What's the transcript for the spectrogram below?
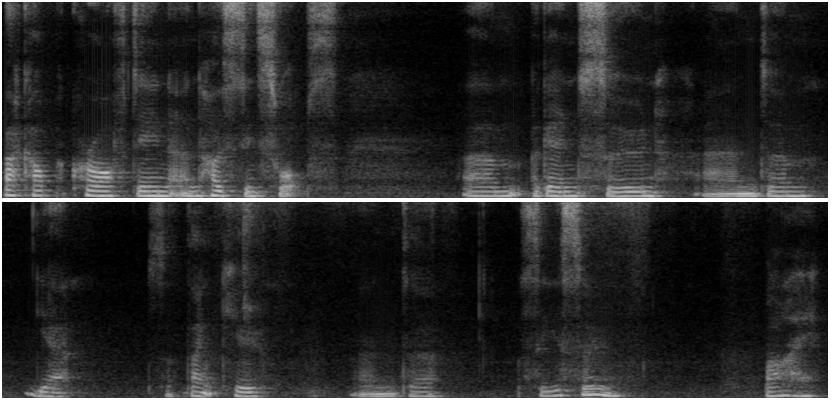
back up crafting and hosting swaps um, again soon, and um, yeah, so thank you and uh, see you soon. Bye.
